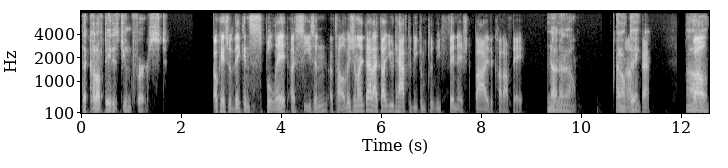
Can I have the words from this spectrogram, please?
the cutoff date is June first. Okay, so they can split a season of television like that. I thought you'd have to be completely finished by the cutoff date. No, no, no. I don't oh, think. Okay. Um, well,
